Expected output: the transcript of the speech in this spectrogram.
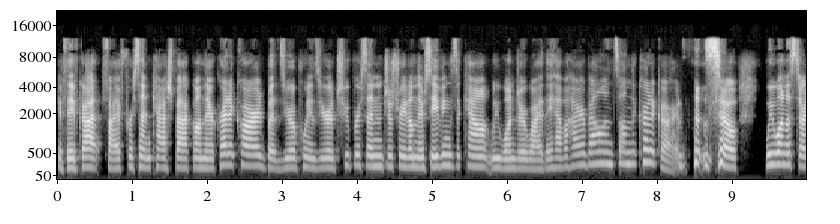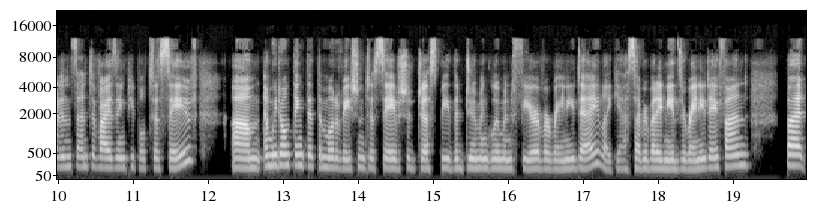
If they've got 5% cash back on their credit card, but 0.02% interest rate on their savings account, we wonder why they have a higher balance on the credit card. so we want to start incentivizing people to save. Um, and we don't think that the motivation to save should just be the doom and gloom and fear of a rainy day. Like, yes, everybody needs a rainy day fund, but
